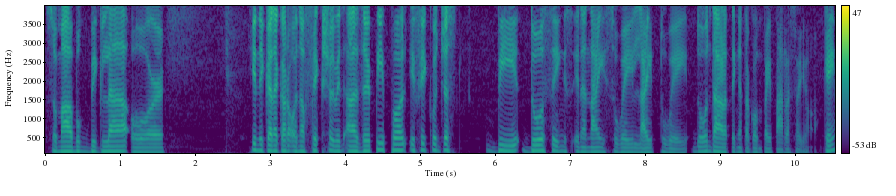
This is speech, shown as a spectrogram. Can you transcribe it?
sumabog bigla or hindi ka nagkaroon ng friction with other people. If you could just be do things in a nice way, light way, doon darating ang tagumpay para sa'yo. Okay?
